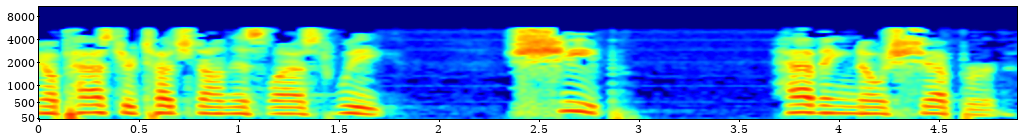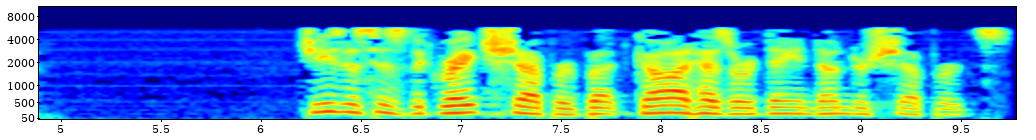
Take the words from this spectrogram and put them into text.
You know, Pastor touched on this last week. Sheep having no shepherd. Jesus is the great shepherd, but God has ordained under shepherds,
